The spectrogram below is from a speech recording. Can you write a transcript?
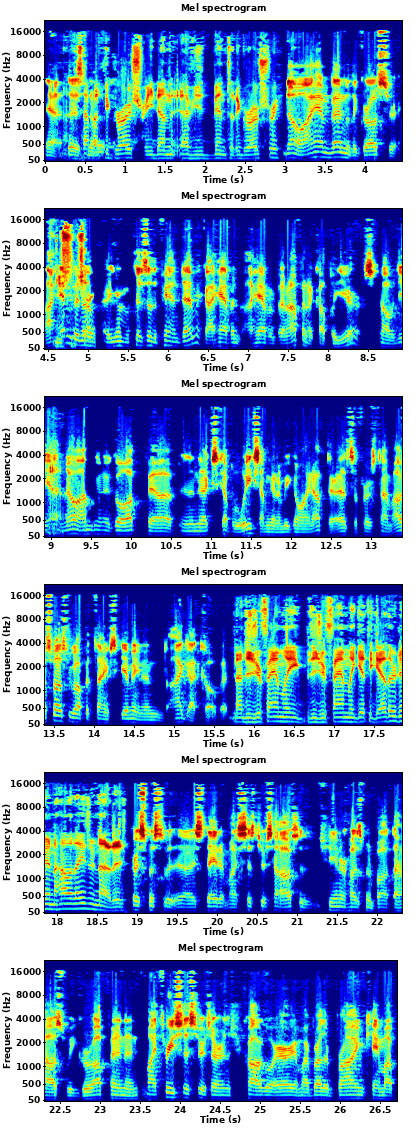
Yeah. Nice. How no, about the grocery? You done? Have you been to the grocery? No, I haven't been to the grocery. I you haven't been up you know because of the pandemic. I haven't. I haven't been up in a couple of years. Oh, yeah. No, I'm going to go up uh, in the next couple of weeks. I'm going to be going up there. That's the first time. I was supposed to go up at Thanksgiving, and I got COVID. Now, did your family? Did your family get together during the holidays or no? Did... Christmas, uh, I stayed at my sister's house. She and her husband bought the house we grew up in, and my three sisters are in the Chicago area. My brother Brian came up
